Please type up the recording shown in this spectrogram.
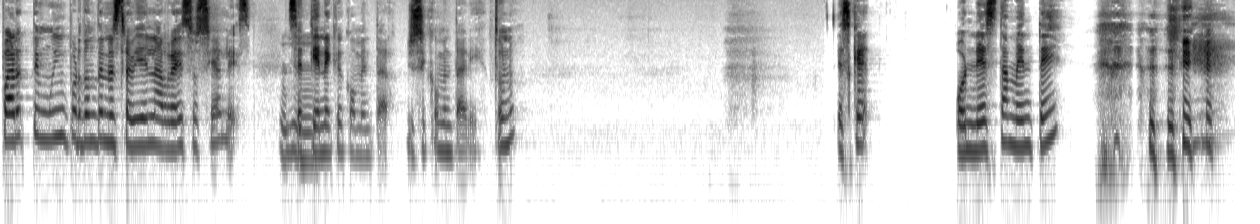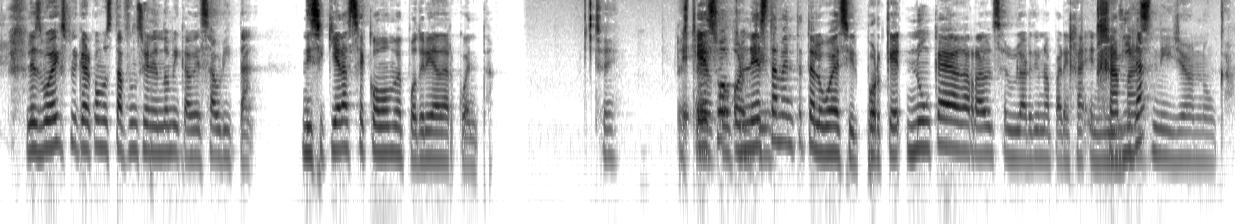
parte muy importante de nuestra vida en las redes sociales. Se tiene que comentar. Yo sí comentaría. ¿Tú no? Es que, honestamente, les voy a explicar cómo está funcionando mi cabeza ahorita ni siquiera sé cómo me podría dar cuenta. Sí. Eso honestamente te lo voy a decir, porque nunca he agarrado el celular de una pareja en mi vida. Jamás ni yo nunca.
